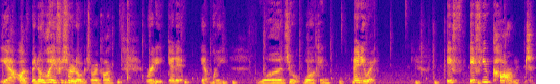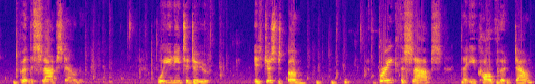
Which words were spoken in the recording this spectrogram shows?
yeah, I've been away for so long, so I can't really get it. Yeah, my words are working. Anyway, if if you can't put the slabs down, what you need to do is just um break the slabs that you can't put down,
